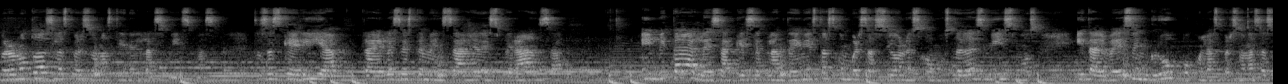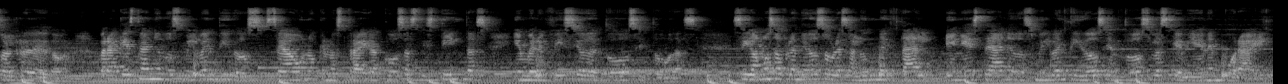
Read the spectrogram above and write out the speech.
pero no todas las personas tienen las mismas. Entonces quería traerles este mensaje de esperanza e invitarles a que se planteen estas conversaciones con ustedes mismos y tal vez en grupo con las personas a su alrededor, para que este año 2022 sea uno que nos traiga cosas distintas y en beneficio de todos y todas. Sigamos aprendiendo sobre salud mental en este año 2022 y en todos los que vienen por ahí.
